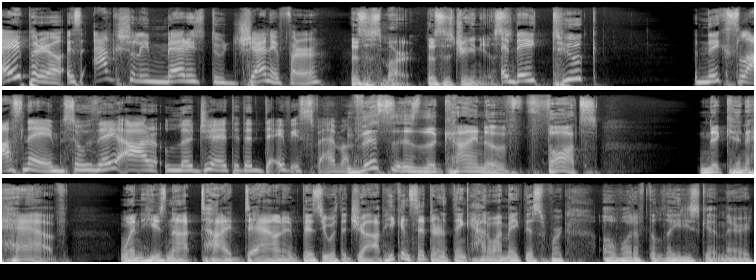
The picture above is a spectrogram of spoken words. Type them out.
April is actually married to Jennifer, This is smart. This is genius. and they took Nick's last name, so they are legit the Davis family. This is the kind of thoughts Nick can have when he's not tied down and busy with a job. He can sit there and think, how do I make this work? Oh, what if the ladies get married?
